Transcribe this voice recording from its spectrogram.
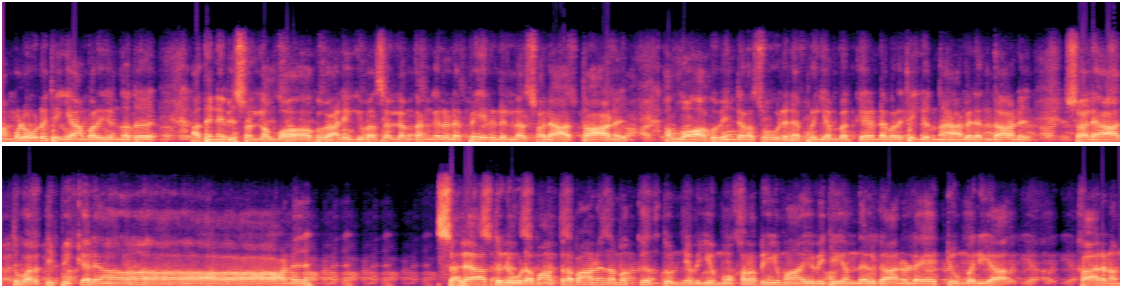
നമ്മളോട് ചെയ്യാൻ പറയുന്നത് അത് നബി സല്ലല്ലാഹു അലൈഹി വസല്ലം തങ്ങളുടെ പേരിലുള്ള സ്വലാത്താണ്. അള്ളാഹുവിന്റെ റസൂലിനെ പ്രിയം വെക്കേണ്ടവർ ചെയ്യുന്ന അമലെന്താണ്? സ്വലാത്ത് വർദ്ധിപ്പിക്കലാണ്. സലാത്തിലൂടെ മാത്രമാണ് നമുക്ക് ദുന്യവിയും മുഹറബിയുമായ വിജയം നൽകാനുള്ള ഏറ്റവും വലിയ കാരണം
